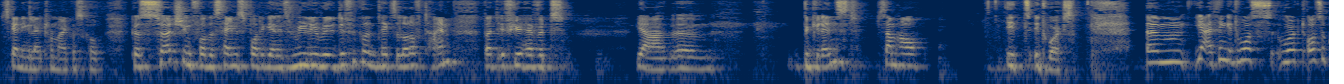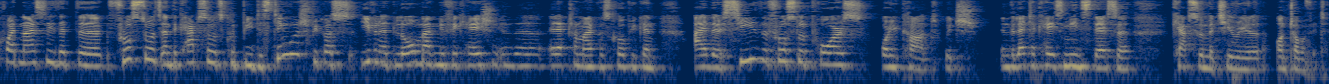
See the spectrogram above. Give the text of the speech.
scanning electron microscope. Because searching for the same spot again is really, really difficult and takes a lot of time. But if you have it, yeah, um, begrenzt somehow, it, it works. Um, yeah, I think it was worked also quite nicely that the frustules and the capsules could be distinguished because even at low magnification in the electron microscope, you can either see the frustal pores or you can't, which in the latter case means there's a capsule material on top of it.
